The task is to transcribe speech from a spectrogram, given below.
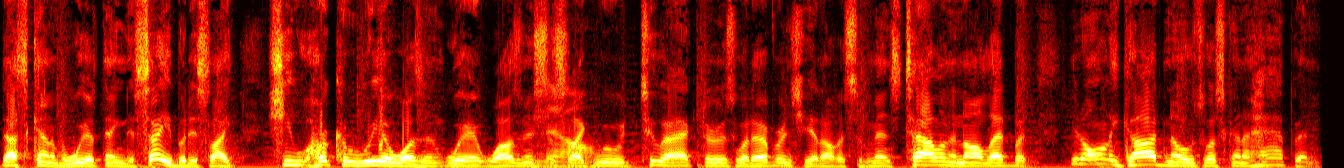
that's kind of a weird thing to say, but it's like she her career wasn't where it was, and it's no. just like we were two actors, whatever, and she had all this immense talent and all that. But you know, only God knows what's going to happen.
